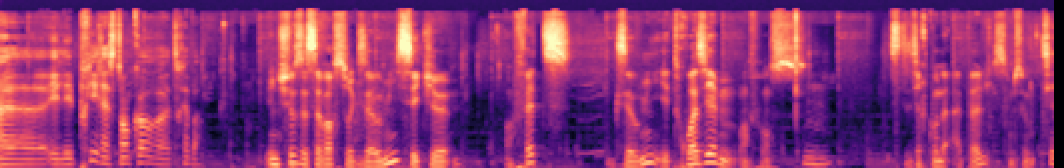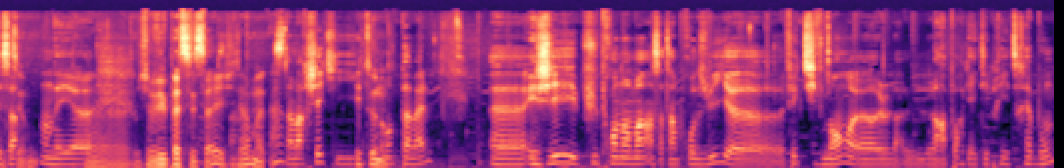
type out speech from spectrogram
Euh, et les prix restent encore très bas. Une chose à savoir sur Xiaomi, c'est que, en fait, Xiaomi est troisième en France. C'est-à-dire qu'on a Apple, Samsung, C'est ça. Xiaomi. On est, euh, Euh, J'avais vu passer ça et j'étais en mode, ah, C'est un marché qui, qui étonnant. monte pas mal. Euh, et j'ai pu prendre en main un certain produit. euh, effectivement, euh, le, le rapport qualité-prix est très bon.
